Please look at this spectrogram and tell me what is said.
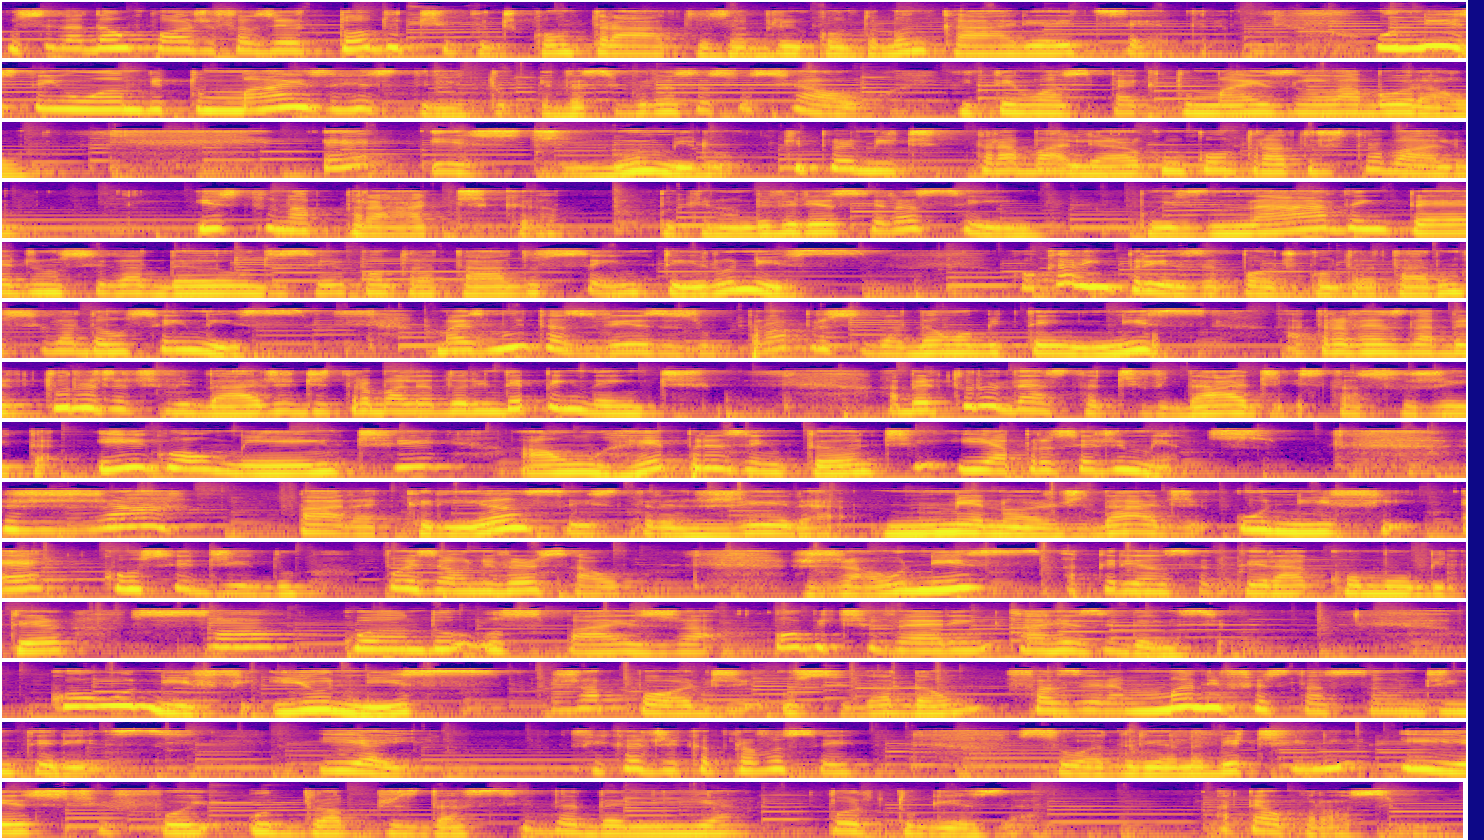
O cidadão pode fazer todo tipo de contratos, abrir conta bancária, etc. O NIS tem um âmbito mais restrito, é da segurança social e tem um aspecto mais laboral. É este número que permite trabalhar com contrato de trabalho. Isto na prática, porque não deveria ser assim, pois nada impede um cidadão de ser contratado sem ter o NIS. Qualquer empresa pode contratar um cidadão sem NIS, mas muitas vezes o próprio cidadão obtém NIS através da abertura de atividade de trabalhador independente. A abertura desta atividade está sujeita igualmente a um representante e a procedimentos. Já para criança estrangeira menor de idade, o NIF é concedido, pois é universal. Já o NIS, a criança terá como obter só quando os pais já obtiverem a residência. Com o NIF e o NIS, já pode o cidadão fazer a manifestação de interesse. E aí? Fica a dica para você. Sou Adriana Bettini e este foi o Drops da Cidadania Portuguesa. Até o próximo.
